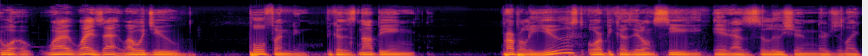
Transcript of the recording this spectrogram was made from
Wh- Why? Why is that? Why would you pull funding? Because it's not being properly used, or because they don't see it as a solution? They're just like,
